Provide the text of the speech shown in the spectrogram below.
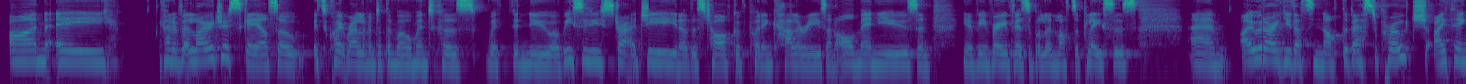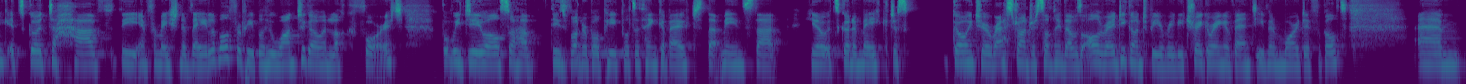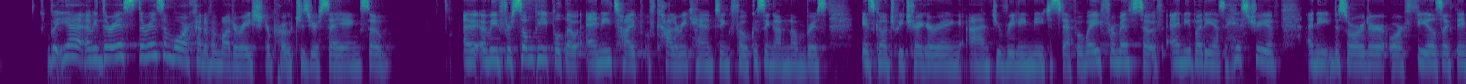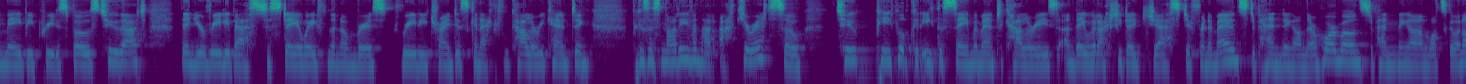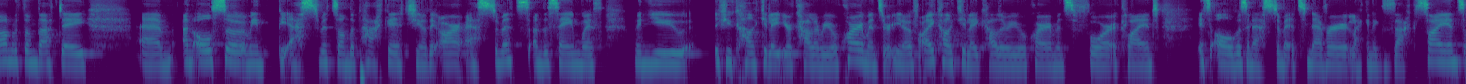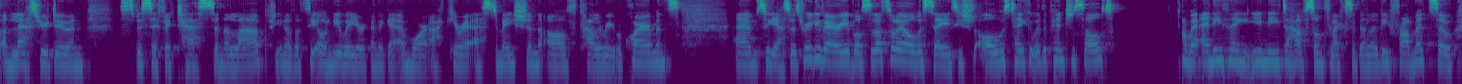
on a kind of a larger scale. So it's quite relevant at the moment because with the new obesity strategy, you know, this talk of putting calories on all menus and, you know, being very visible in lots of places. Um, I would argue that's not the best approach. I think it's good to have the information available for people who want to go and look for it. But we do also have these vulnerable people to think about. That means that, you know, it's going to make just going to a restaurant or something that was already going to be a really triggering event even more difficult. Um, but yeah, I mean, there is there is a more kind of a moderation approach, as you're saying. So I, mean, for some people, though, any type of calorie counting, focusing on numbers is going to be triggering, and you really need to step away from it. So, if anybody has a history of an eating disorder or feels like they may be predisposed to that, then you're really best to stay away from the numbers, really try and disconnect from calorie counting because it's not even that accurate. So, two people could eat the same amount of calories and they would actually digest different amounts depending on their hormones, depending on what's going on with them that day. Um, and also, I mean, the estimates on the packet, you know, they are estimates. And the same with when you, if you calculate your calorie requirements, or, you know, if I calculate calorie requirements for a client, it's always an estimate. It's never like an exact science unless you're doing specific tests in a lab. You know, that's the only way you're going to get a more accurate estimation of calorie requirements. Um, so yeah, so it's really variable. So that's what I always say is you should always take it with a pinch of salt. And with anything, you need to have some flexibility from it. So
